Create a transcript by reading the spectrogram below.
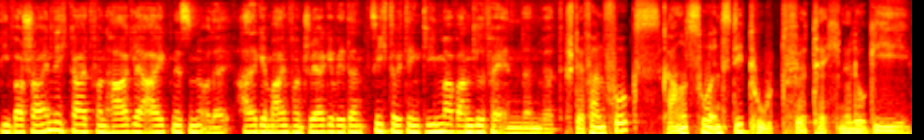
die Wahrscheinlichkeit von Hagelereignissen oder allgemein von Schwergewittern sich durch den Klimawandel verändern wird. Stefan Fuchs, Karlsruher Institut für Technologie.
